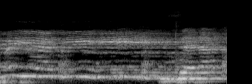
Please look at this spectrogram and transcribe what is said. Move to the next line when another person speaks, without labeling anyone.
भैया जी जरा ऐसे नहीं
